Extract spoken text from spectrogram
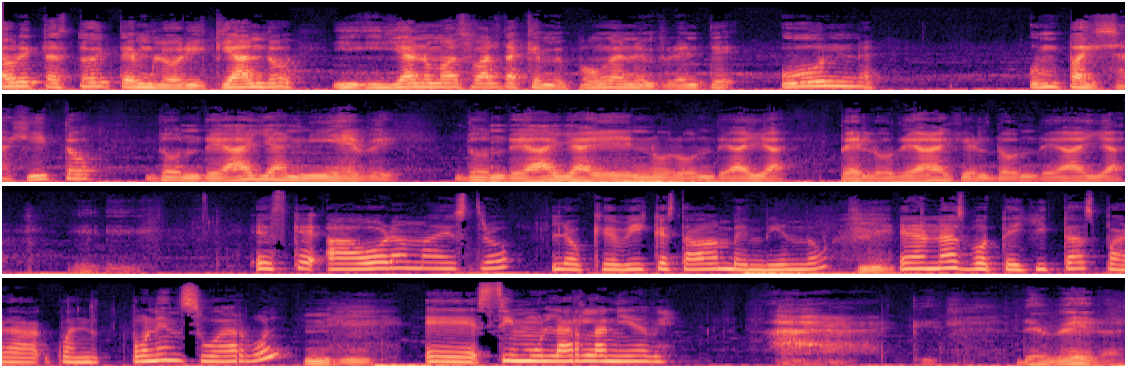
ahorita estoy tembloriqueando y, y, ya no más falta que me pongan enfrente un, un paisajito donde haya nieve, donde haya heno, donde haya pelo de ángel, donde haya... Eh, eh. Es que ahora, maestro, lo que vi que estaban vendiendo eran unas botellitas para cuando ponen su árbol eh, simular la nieve. Ah, de veras,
